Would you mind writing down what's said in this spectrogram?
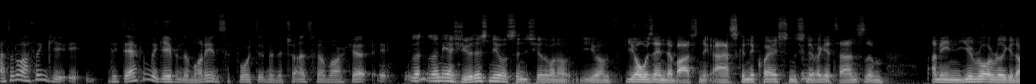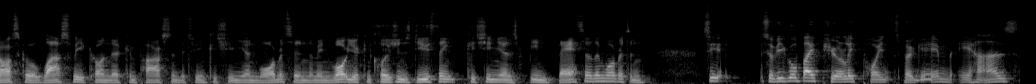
I don't know. I think he, he, they definitely gave him the money and supported him in the transfer market. Let, let me ask you this, Niall, since you're the one you you always end up asking asking the questions, you never get to answer them. I mean, you wrote a really good article last week on the comparison between Caixinha and Warburton. I mean, what are your conclusions? Do you think Caixinha has been better than Warburton? See, so if you go by purely points per game, he has.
